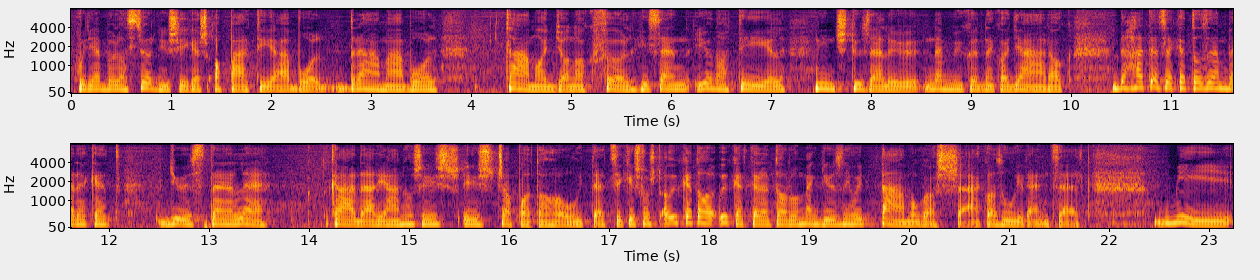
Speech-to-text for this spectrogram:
hogy ebből a szörnyűséges apátiából, drámából támadjanak föl, hiszen jön a tél, nincs tüzelő, nem működnek a gyárak. De hát ezeket az embereket győzte le Kádár János és, és csapata, ha úgy tetszik. És most őket, őket kellett arról meggyőzni, hogy támogassák az új rendszert mély,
